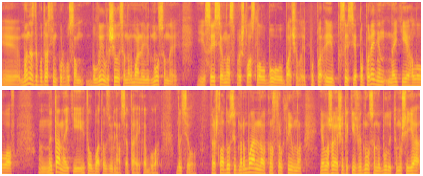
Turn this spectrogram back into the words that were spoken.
І в мене з депутатським корпусом були, лишилися нормальні відносини. І сесія в нас пройшла, слава Богу, ви бачили. І сесія попередня, на якій я головував, не та, на якій Толбатов звільнявся, та, яка була до цього. Пройшла досить нормально, конструктивно. Я вважаю, що такі ж відносини будуть, тому що я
